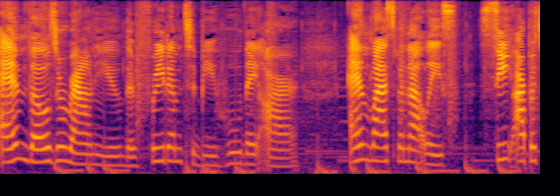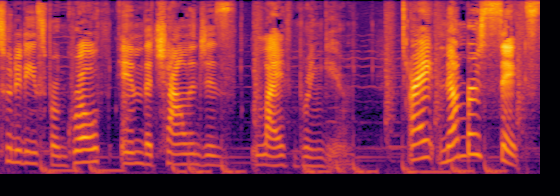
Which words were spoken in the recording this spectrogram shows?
and those around you the freedom to be who they are. And last but not least, see opportunities for growth in the challenges life bring you. All right, number six,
